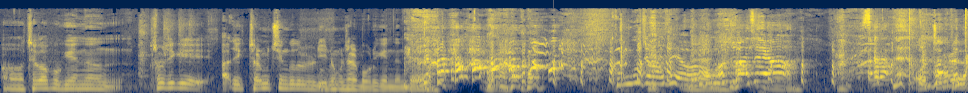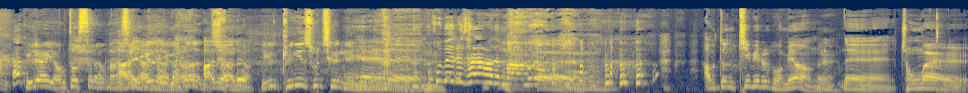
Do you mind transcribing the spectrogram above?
어, 제가 보기에는 솔직히 아직 젊은 친구들 이름을 잘 모르겠는데. 네. 공부 좀 하세요. 네. 공부 좀 하세요. 어쨌든 그냥 영토스라고 하세요. 아니, 이거는 아니 아니요. 이거 굉장히 솔직한 네. 얘기예요. 네. 후배를 사랑하는 마음으로. 네. 아무튼 TV를 보면 네. 네. 정말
